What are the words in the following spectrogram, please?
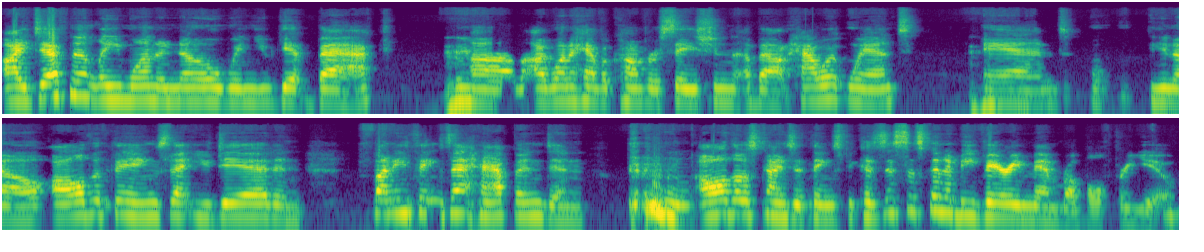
i definitely want to know when you get back Mhm. um, i want to have a conversation about how it went Mhm. and you know all the things that you did and funny things that happened and all those kinds of things because this is going to be very memorable for you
